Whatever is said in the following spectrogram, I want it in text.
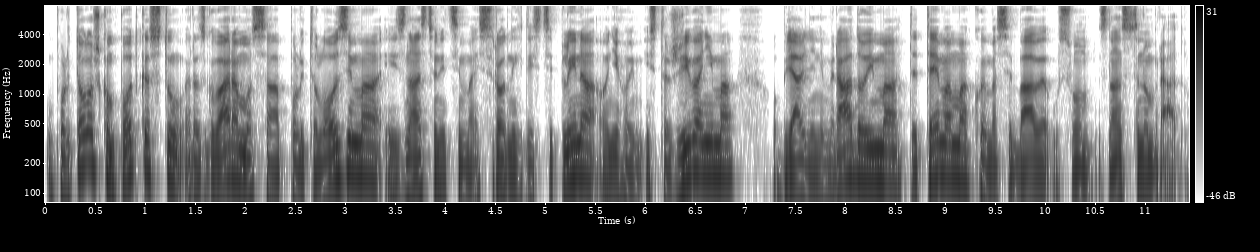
U politološkom podcastu razgovaramo sa politolozima i znanstvenicima iz srodnih disciplina o njihovim istraživanjima, objavljenim radovima te temama kojima se bave u svom znanstvenom radu.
